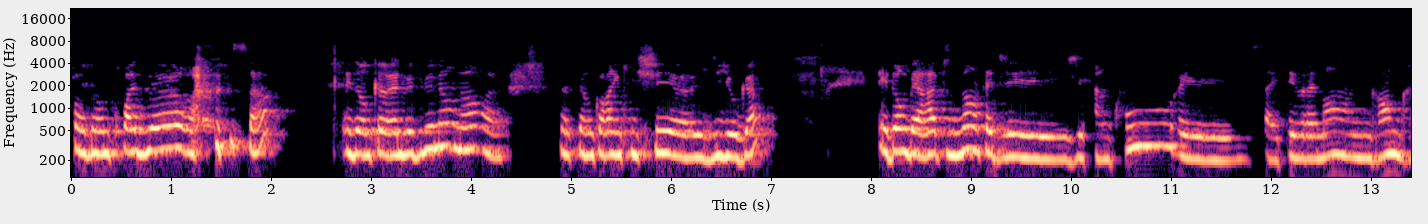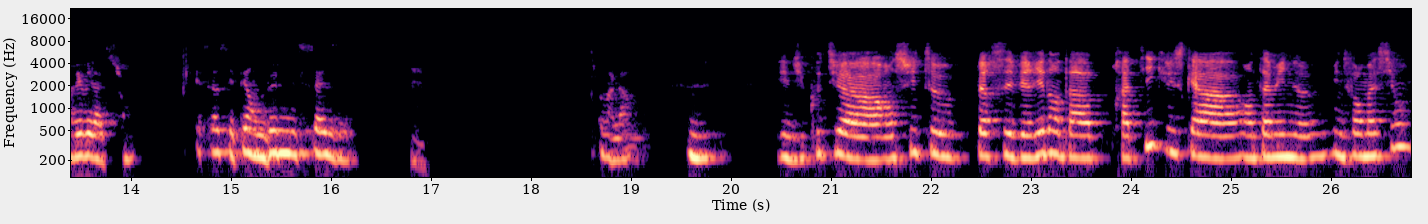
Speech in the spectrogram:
pendant trois heures ça. Et donc euh, elle me dit mais non non, ça c'est encore un cliché du yoga. Et donc ben, rapidement en fait j'ai j'ai fait un cours et ça a été vraiment une grande révélation. Et ça c'était en 2016. Hmm. Voilà. Mm. Et du coup, tu as ensuite euh, persévéré dans ta pratique jusqu'à entamer une, une, formation?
